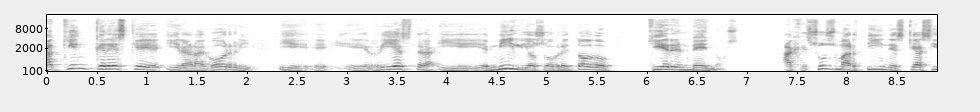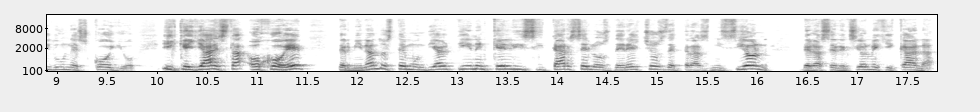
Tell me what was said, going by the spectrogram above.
¿A quién crees que Iraragorri y, eh, y, Riestra y Emilio, sobre todo, quieren menos? A Jesús Martínez, que ha sido un escollo y que ya está, ojo, eh, terminando este mundial, tienen que licitarse los derechos de transmisión de la selección mexicana.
